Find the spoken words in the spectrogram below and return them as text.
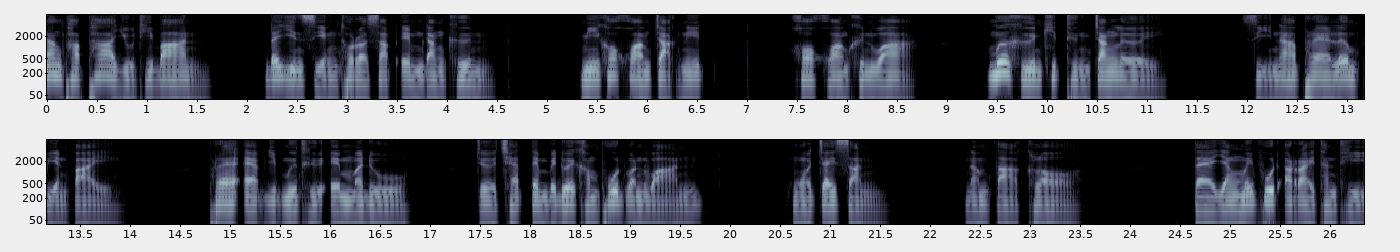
นั่งพับผ้าอยู่ที่บ้าน ได้ยินเสียงโทรศัพท์เอ็มดังขึ้น มีข้อความจากนิด ข้อความขึ้นว่า เมื่อคืนคิดถึงจังเลย สีหน้าแพรเริ่มเปลี่ยนไป แพรแอบหยิบมือถือเอ็มมาดู เจอแชทเต็มไปด้วยคำพูดหวานๆ หัวใจสั่น น้ำตาคลอ แต่ยังไม่พูดอะไรทันที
